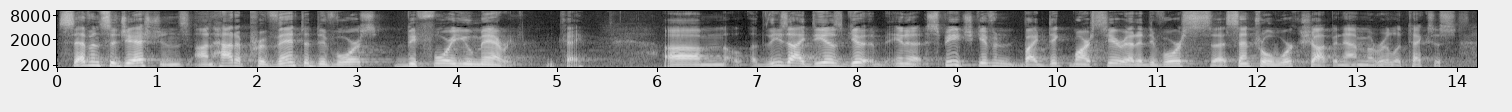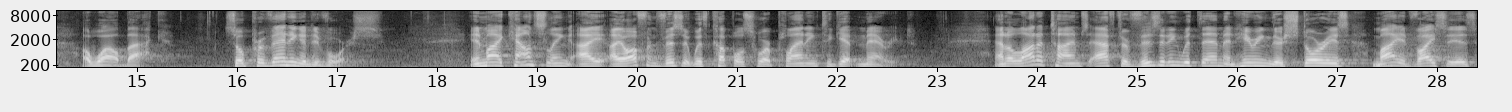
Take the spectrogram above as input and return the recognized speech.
seven suggestions on how to prevent a divorce before you marry, okay? Um, these ideas give, in a speech given by Dick Marcier at a Divorce uh, Central workshop in Amarillo, Texas a while back. So preventing a divorce. In my counseling, I, I often visit with couples who are planning to get married. And a lot of times after visiting with them and hearing their stories, my advice is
